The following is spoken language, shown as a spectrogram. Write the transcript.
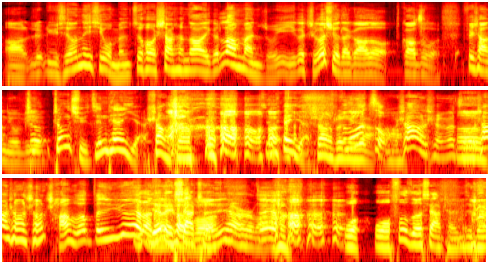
啊，旅旅行那期我们最后上升到一个浪漫主义、一个哲学的高度，高度非常牛逼。争争取今天也上升，今天也上升不能总上升啊，嗯总上升成嫦娥奔月了，也得下沉一下是吧？对啊，我我负责下沉今天，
